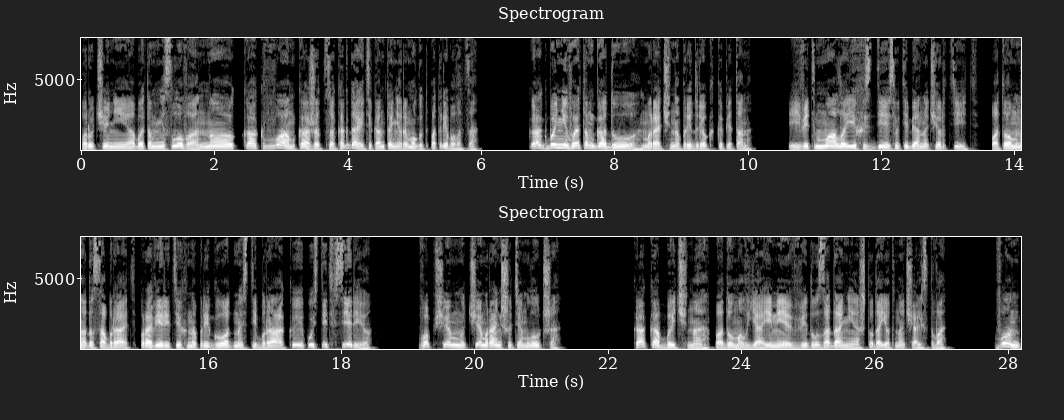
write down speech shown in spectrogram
«Поручении об этом ни слова, но, как вам кажется, когда эти контейнеры могут потребоваться?» «Как бы не в этом году», — мрачно предрек капитан. «И ведь мало их здесь у тебя начертить. Потом надо собрать, проверить их на пригодность и брак и пустить в серию. В общем, чем раньше, тем лучше». «Как обычно», — подумал я, имея в виду задание, что дает начальство. «Вон,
